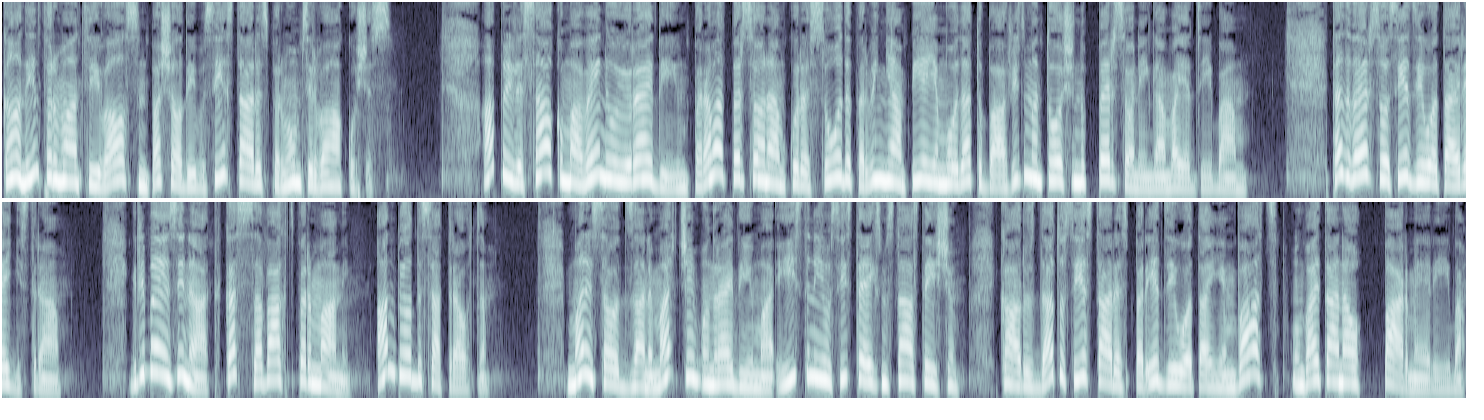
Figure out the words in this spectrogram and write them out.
kādu informāciju valsts un pašvaldības iestādes par mums ir vākušas. Aprīļa sākumā veidoju raidījumu par amatpersonām, kuras soda par viņām pieejamo datubāžu izmantošanu personīgām vajadzībām. Tad vērsos iedzīvotāju reģistrā. Gribēju zināt, kas savākts par mani. Atbilde satrauca. Mani sauc Zane Mači, un raidījumā īstenības izteiksmu stāstīšu, kā uz datus iestādes par iedzīvotājiem vāc un vai tā nav pārmērība.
